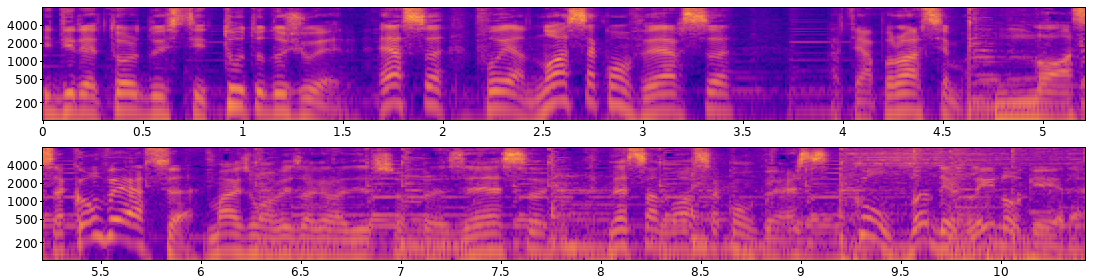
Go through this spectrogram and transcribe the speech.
e diretor do Instituto do Joelho. Essa foi a nossa conversa. Até a próxima. Nossa conversa. Mais uma vez agradeço a sua presença nessa nossa conversa. Com Vanderlei Nogueira.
